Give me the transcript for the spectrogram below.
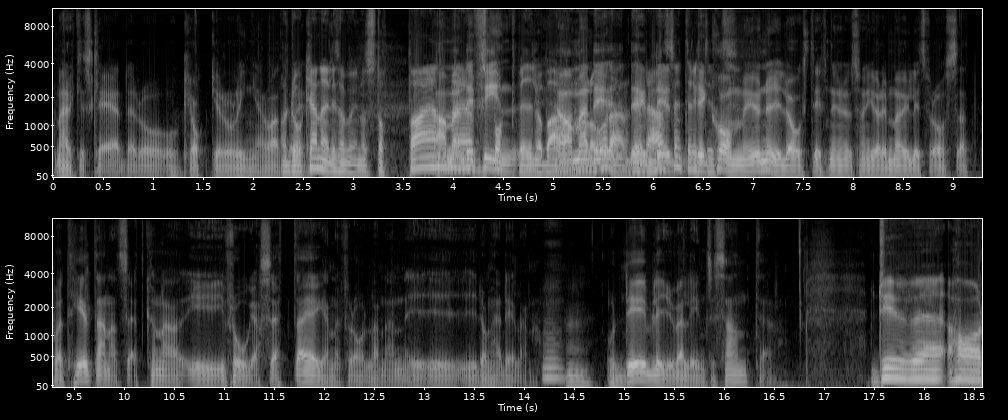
märkeskläder och, och klockor och ringar och allt Och då det kan ni liksom gå in och stoppa en eh, fin- sportbil och bara ja, men hallå det, där. Det, Det, där det, inte det riktigt... kommer ju ny lagstiftning nu som gör det möjligt för oss att på ett helt annat sätt kunna i- ifrågasätta ägandeförhållanden i, i, i de här delarna. Mm. Och det blir ju väldigt intressant här. Du eh, har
